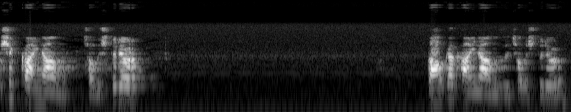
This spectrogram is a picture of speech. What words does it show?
Işık kaynağını çalıştırıyorum. Dalga kaynağımızı çalıştırıyorum.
